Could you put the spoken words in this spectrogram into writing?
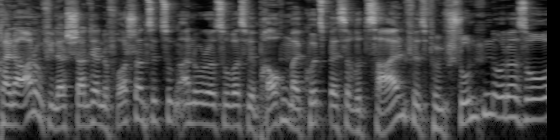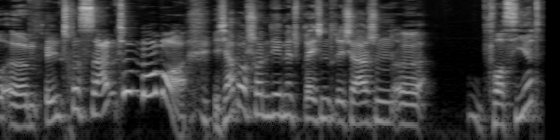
keine Ahnung, vielleicht stand ja eine Vorstandssitzung an oder sowas. Wir brauchen mal kurz bessere Zahlen für fünf Stunden oder so. Ähm, interessante Nummer. Ich habe auch schon dementsprechend Recherchen äh, forciert,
